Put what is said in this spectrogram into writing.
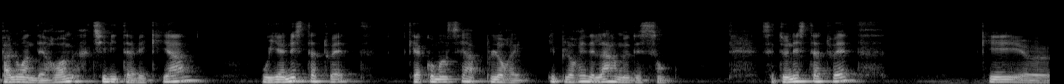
pas loin de Rome, à Civitavecchia, où il y a une statuette qui a commencé à pleurer. Il pleurait des larmes de sang. C'est une statuette que euh,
